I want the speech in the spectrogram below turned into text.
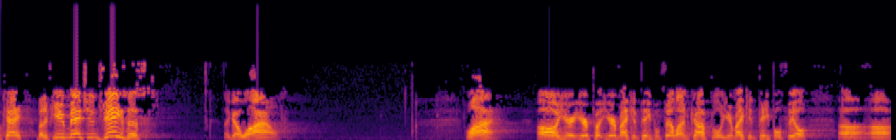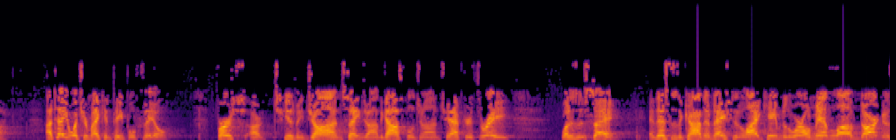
okay. But if you mention Jesus, they go wild. Why? Oh, you're you're put, you're making people feel uncomfortable. You're making people feel. Uh, uh, I tell you what, you're making people feel. First, or excuse me, John, Saint John, the Gospel John, chapter three. What does it say? And this is the condemnation. Light came to the world. Men loved darkness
